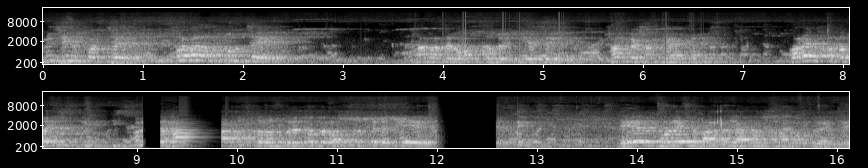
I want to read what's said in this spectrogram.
মিছিল করছে স্লোগান তুলছে নামাজের অন্ত হয়ে গিয়েছে। সঙ্গে সঙ্গে একজন করেন অথবা উত্তোলন করে চোখের অস্ত্র ছেড়ে দিয়ে এরপরে হয়েছে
